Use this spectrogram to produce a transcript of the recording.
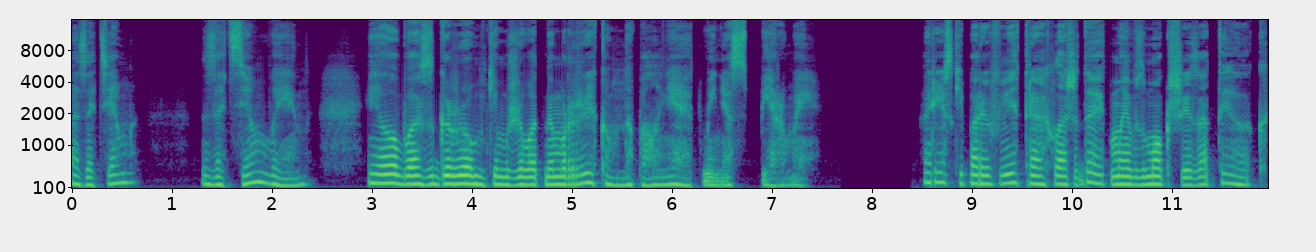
а затем... Затем Вейн. И оба с громким животным рыком наполняют меня спермой. Резкий порыв ветра охлаждает мой взмокший затылок.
